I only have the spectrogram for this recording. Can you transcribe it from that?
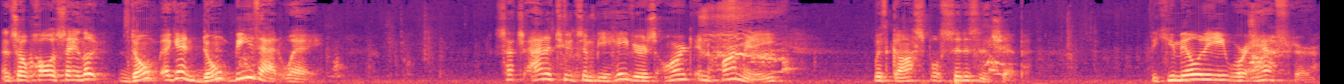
And so Paul is saying, look, don't, again, don't be that way. Such attitudes and behaviors aren't in harmony with gospel citizenship. The humility we're after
